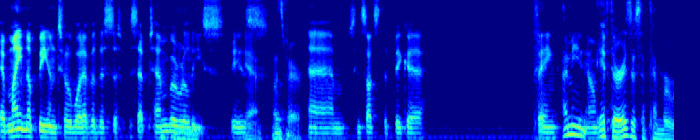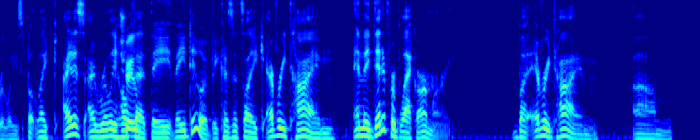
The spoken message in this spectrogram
it might not be until whatever the Se- September Mhm. release is, yeah, that's fair. um, since that's the bigger thing. I mean, you know? if there is a September release, but like, I just, I really hope True. that they they do it because it's like every time, and they did it for Black Armory, but every time, um,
